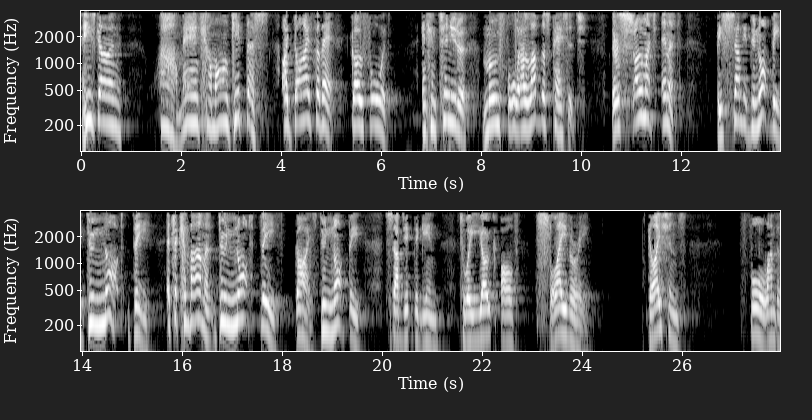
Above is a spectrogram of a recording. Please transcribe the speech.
And he's going, oh man, come on, get this. I died for that. Go forward and continue to move forward. I love this passage. There is so much in it. Be subject. Do not be. Do not be. It's a commandment. Do not be. Guys, do not be subject again to a yoke of slavery. Galatians 4, 1 to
